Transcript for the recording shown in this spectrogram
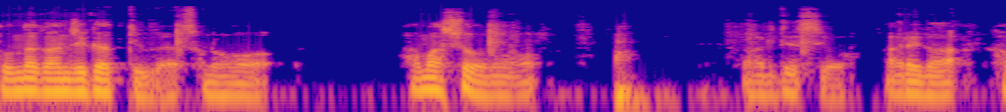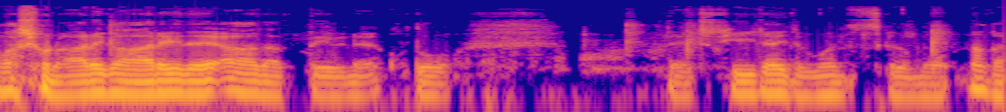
どんな感じかっていうか、その、浜省の、あれですよ。あれが、浜省のあれがあれで、ああだっていうね、ことを、ね、ちょっと言いたいと思うんですけども、なんか、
